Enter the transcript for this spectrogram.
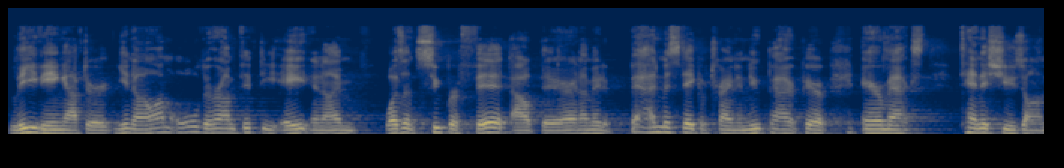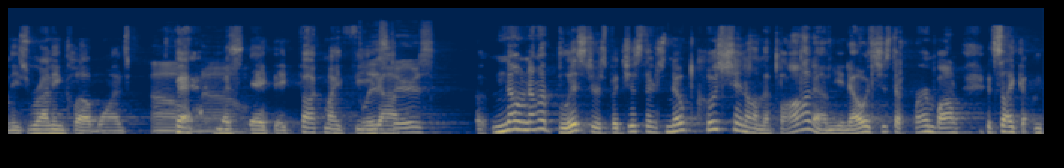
leaving after you know I'm older. I'm 58 and I'm wasn't super fit out there, and I made a bad mistake of trying a new pair, pair of Air Max tennis shoes on these running club ones. Oh, bad no. mistake. They fucked my feet up. No, not blisters, but just there's no cushion on the bottom, you know? It's just a firm bottom. It's like, um,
